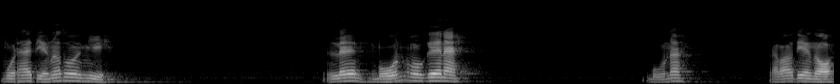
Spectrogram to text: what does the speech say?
Một hai tiếng nữa thôi nghỉ. Lên 4 ok này. 4 à là bao tiền rồi?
